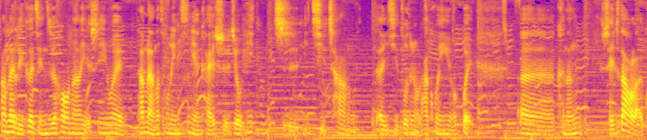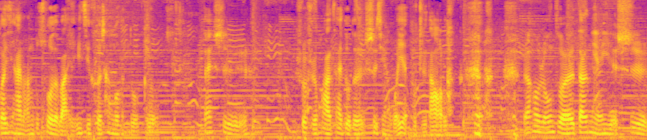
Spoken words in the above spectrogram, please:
放在李克勤之后呢，也是因为他们两个从零四年开始就一直一起唱。呃，一起做那种拉阔音乐会，呃，可能谁知道了，关系还蛮不错的吧，也一起合唱过很多歌。但是，说实话，太多的事情我也不知道了。然后，容祖儿当年也是，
